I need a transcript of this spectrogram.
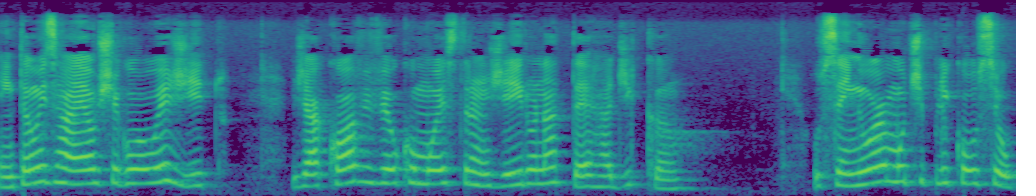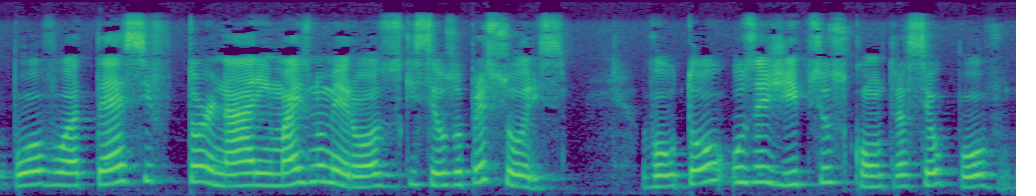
Então Israel chegou ao Egito Jacó viveu como estrangeiro na terra de Cã. O Senhor multiplicou seu povo até se tornarem mais numerosos que seus opressores. Voltou os egípcios contra seu povo.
